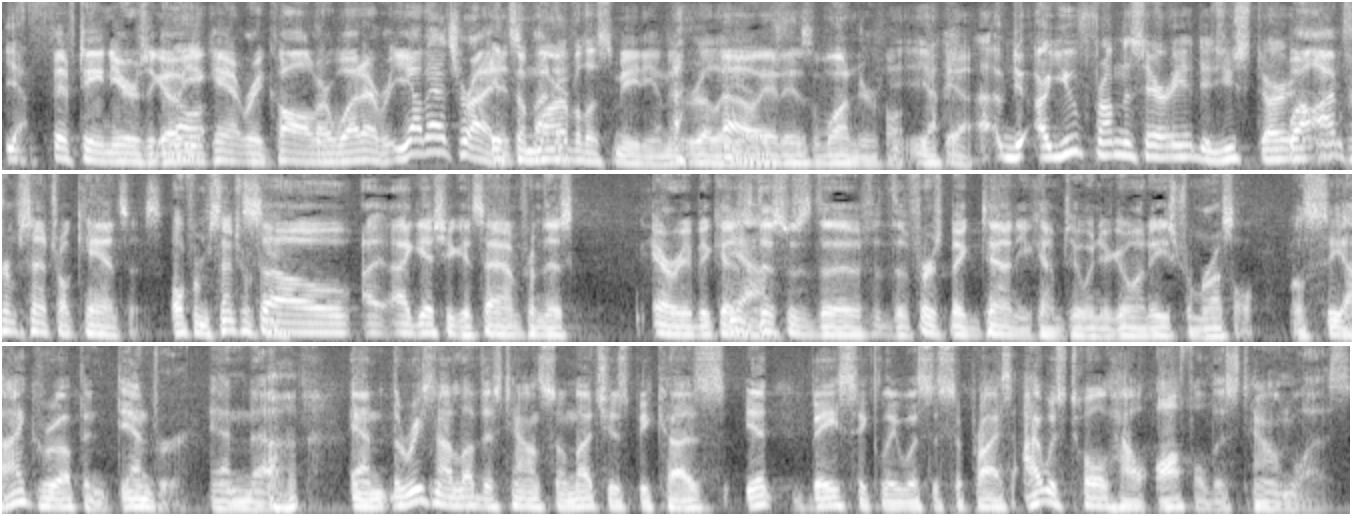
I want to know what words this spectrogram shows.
Yeah. 15 years ago, No. you can't recall or whatever. Yeah, that's right. it's, a funny. marvelous medium. It really Oh, is. it is wonderful. Yeah. yeah. Are you from this area? Did you start? Well, I'm from Central Kansas. Oh, from Central. Kansas. So I, I guess you could say I'm from this area because Yeah. this was the the first big town you come to when you're going east from Russell. Well, see, I grew up in Denver, and uh, Uh-huh. and the reason I love this town so much is because it basically was a surprise. I was told how awful this town was.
